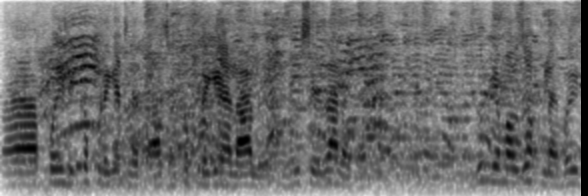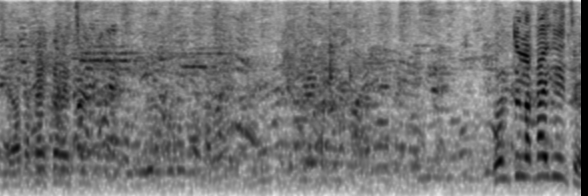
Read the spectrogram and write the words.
आ, पहिली कपडे घेतल्यात अजून कपडे घ्यायला आलो. विषय झाला काय दुर्गे माव झोपलाय बघितले आता काय करायचं? कोण तुला काय घ्यायचं?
